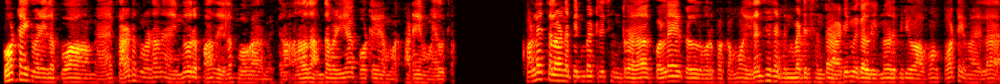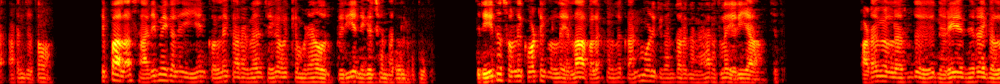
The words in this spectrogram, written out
கோட்டைக்கு வழியில போகாம கரடு முரடான இன்னொரு பாதையில போக ஆரம்பிக்கிறான். அதாவது அந்த வழியா கோட்டையை மு- அடைய முயல்றான். கொள்ளைத்தலனை பின்பற்றி சென்ற கொள்ளையர்கள் ஒரு பக்கமும் இளைஞரை பின்பற்றி சென்ற அடிமைகள் இன்னொரு பிரிவாகவும் கோட்டை வாயில அடைஞ்சதும் ஹிப்பாலாஸ் அடிமைகளை ஏன் கொள்ளைக்காரர்களும் திக வைக்க முடியாத ஒரு பெரிய நிகழ்ச்சி அந்த இடத்துல நடந்தது. திடீர்னு சொல்லி கோட்டைக்குள்ள எல்லா விளக்குகளும் கண் மூடிட்டு கண் நேரத்துல எரிய ஆரம்பிச்சது. படகுல இருந்து நிறைய வீரர்கள்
